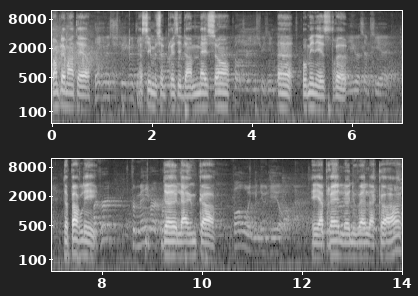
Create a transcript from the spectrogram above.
Complémentaire. Merci, Monsieur le Président. Maison euh, au ministre de parler de l'AMK et après le nouvel accord,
